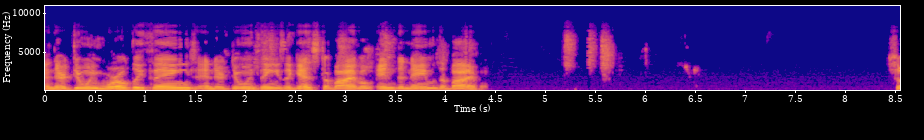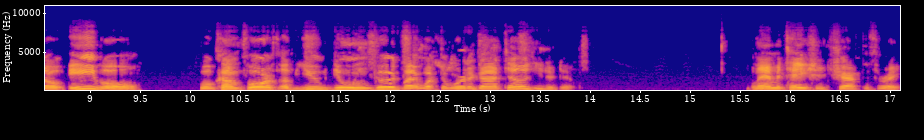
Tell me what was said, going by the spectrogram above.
and they're doing worldly things and they're doing things against the Bible in the name of the Bible. So evil will come forth of you doing good by what the Word of God tells you to do. Lamentations chapter 3.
